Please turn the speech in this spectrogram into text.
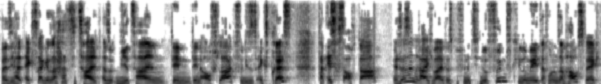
weil sie halt extra gesagt hat, sie zahlt, also wir zahlen den, den Aufschlag für dieses Express, dann ist es auch da, es ist in Reichweite, es befindet sich nur fünf Kilometer von unserem Haus weg,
